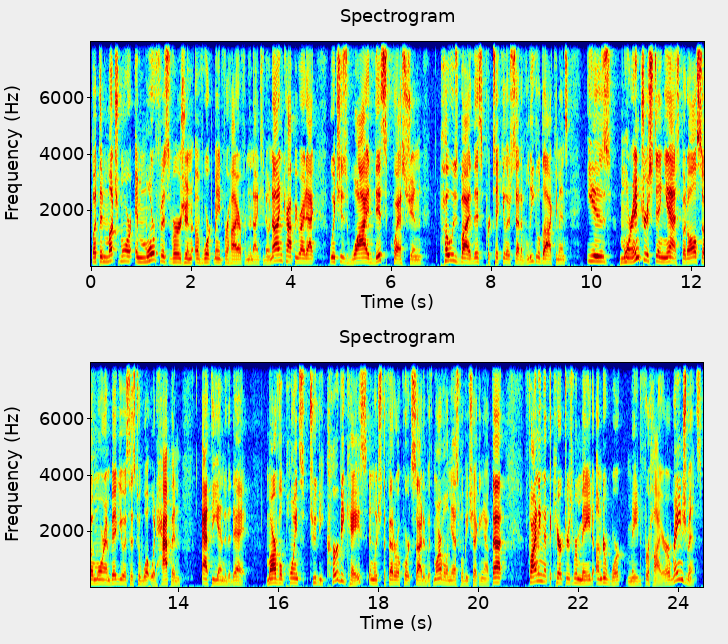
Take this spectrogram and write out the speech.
but the much more amorphous version of work made for hire from the 1909 Copyright Act, which is why this question posed by this particular set of legal documents is more interesting, yes, but also more ambiguous as to what would happen at the end of the day. Marvel points to the Kirby case, in which the federal court sided with Marvel, and yes, we'll be checking out that, finding that the characters were made under work made for hire arrangements.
